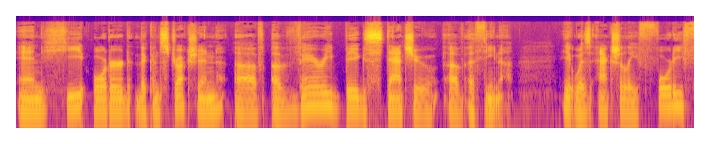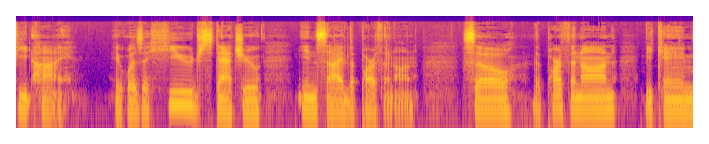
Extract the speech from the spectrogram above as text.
and he ordered the construction of a very big statue of Athena. It was actually 40 feet high. It was a huge statue inside the Parthenon. So the Parthenon became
